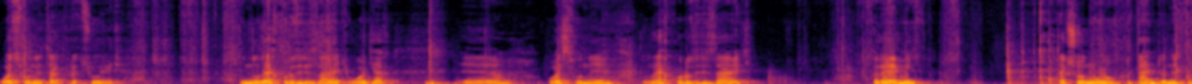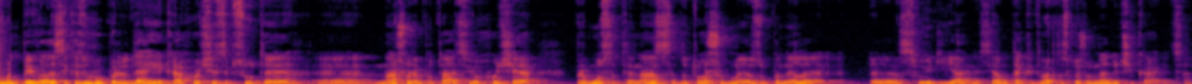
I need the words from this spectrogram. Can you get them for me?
Ось вони так працюють. Вони легко розрізають одяг. Е, Ось вони легко розрізають ремінь. Так що ну, питань до них немає. Появилася якась група людей, яка хоче зіпсути е, нашу репутацію, хоче примусити нас до того, щоб ми зупинили е, свою діяльність. Я вам так відверто скажу, не дочекається.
